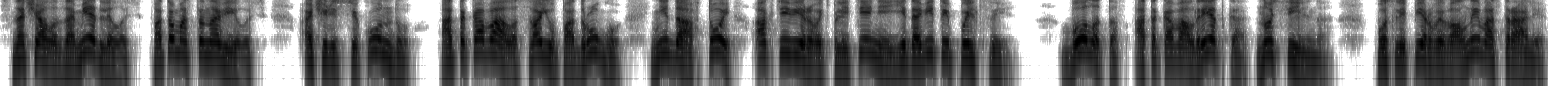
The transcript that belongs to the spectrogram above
сначала замедлилась, потом остановилась, а через секунду атаковала свою подругу, не дав той активировать плетение ядовитой пыльцы. Болотов атаковал редко, но сильно. После первой волны в Астрале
